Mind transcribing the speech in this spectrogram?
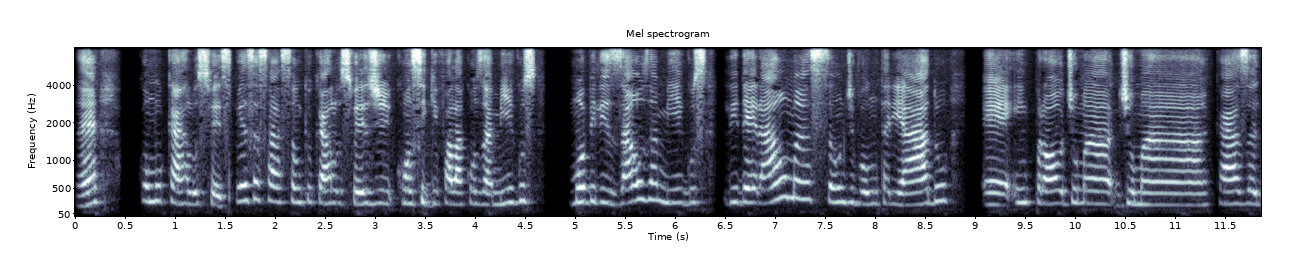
né? Como o Carlos fez. Pensa essa ação que o Carlos fez de conseguir falar com os amigos mobilizar os amigos, liderar uma ação de voluntariado é, em prol de uma, de uma casa,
